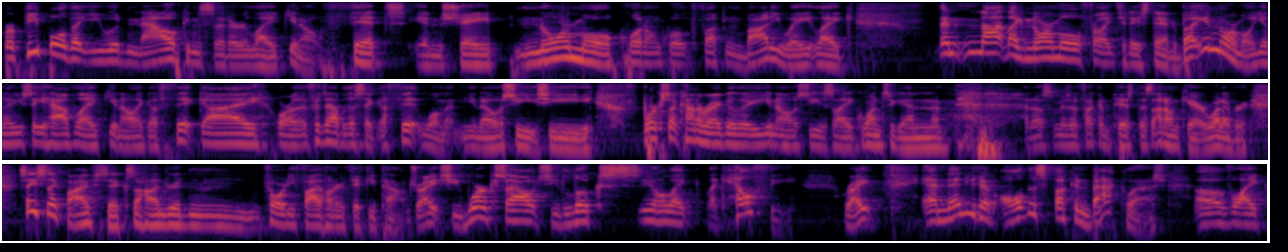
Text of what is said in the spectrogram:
where people that you would now consider like, you know, fit, in shape, normal, quote unquote, fucking body weight, like, and not like normal for like today's standard, but in normal, you know, you say you have like, you know, like a fit guy or for example, this like a fit woman, you know, she, she works out kind of regularly, you know, she's like, once again, I know somebody's a fucking pissed this. I don't care, whatever. Say she's like five, six, 145, 150 pounds, right? She works out. She looks, you know, like, like healthy right? And then you'd have all this fucking backlash of like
